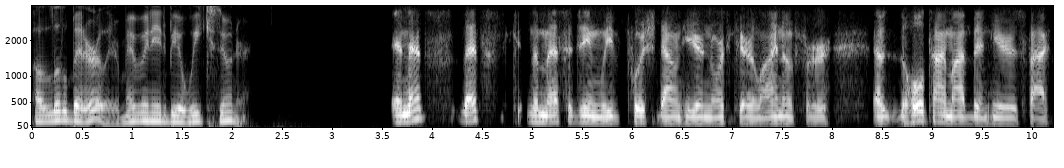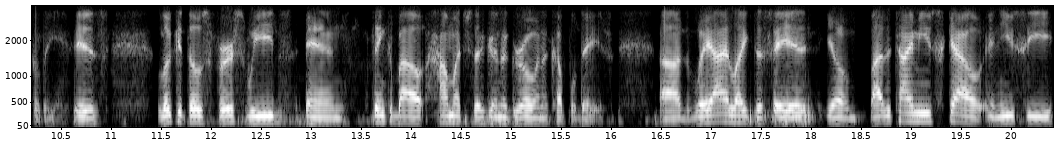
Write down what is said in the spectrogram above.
a little bit earlier. Maybe we need to be a week sooner. And that's that's the messaging we've pushed down here in North Carolina for the whole time I've been here as faculty is look at those first weeds and think about how much they're going to grow in a couple days. Uh, the way I like to say it, you know, by the time you scout and you see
